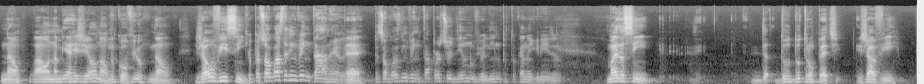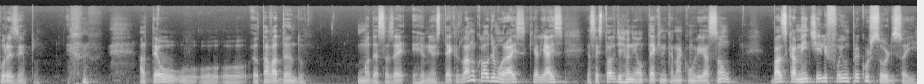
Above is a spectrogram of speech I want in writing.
Não, lá na minha região não. Nunca ouviu? Não. Já ouvi sim. Que o pessoal gosta de inventar, né? É. O pessoal gosta de inventar pôr surdina no violino pra tocar na igreja. Mas assim, do, do- do trompete, já vi, por exemplo, até o, o- o- o- eu estava dando uma dessas eh, reuniões técnicas lá no Cláudio Moraes, que aliás, essa história de reunião técnica na congregação, basicamente ele foi um precursor disso aí.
